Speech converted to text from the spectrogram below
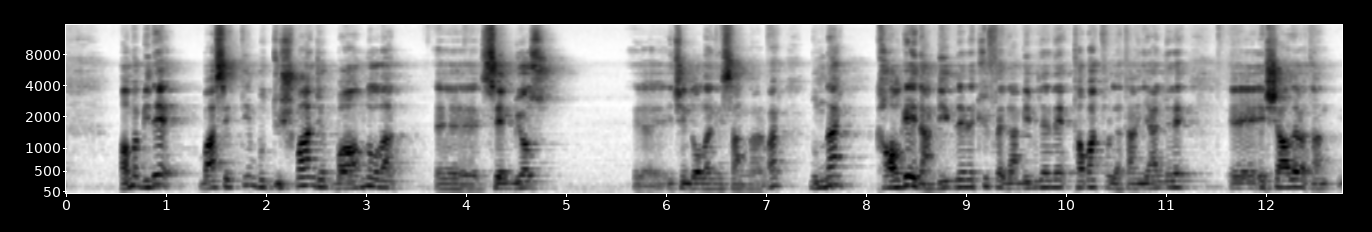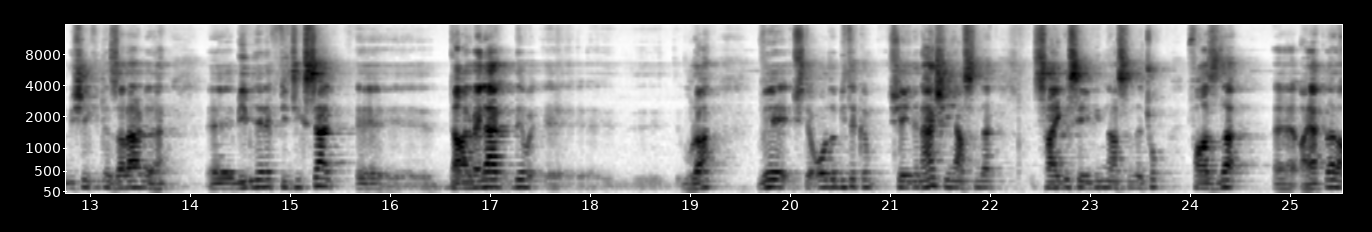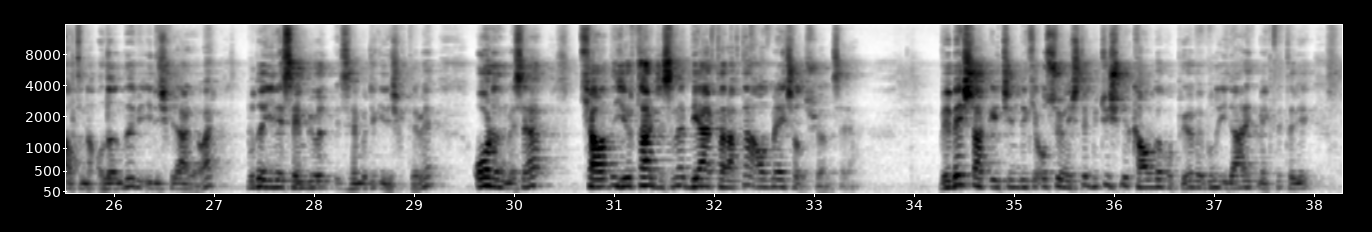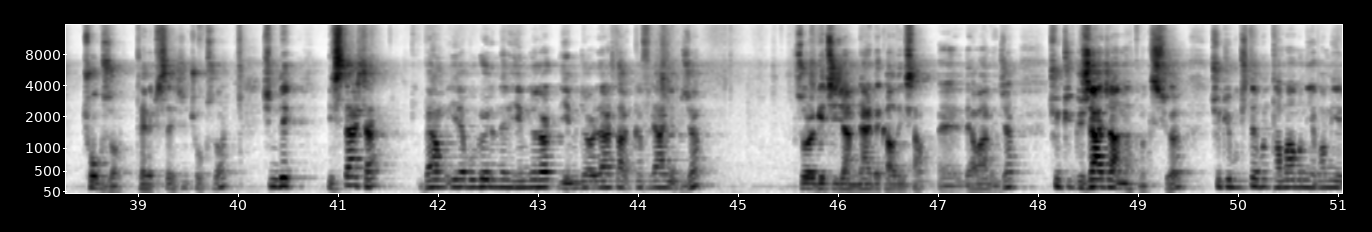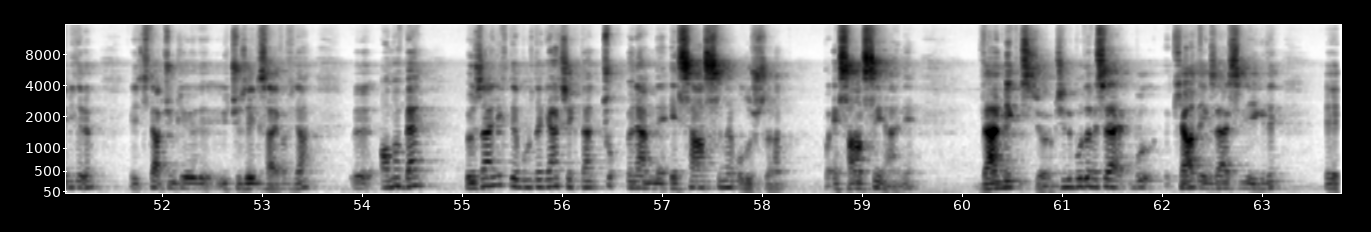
Ama bir de bahsettiğim bu düşmanca bağımlı olan e, sembiyoz e, içinde olan insanlar var. Bunlar kavga eden, birbirlerine küfreden, birbirlerine tabak fırlatan, yerlere e, eşyalar atan, bir şekilde zarar veren, e, birbirlerine fiziksel e, darbeler de e, vuran ve işte orada bir takım şeylerin her şeyin aslında saygı sevginin aslında çok fazla e, ayaklar altına alındığı bir ilişkiler de var. Bu da yine sembiyo, sembotik ilişki tabii. Orada da mesela kağıdı yırtarcasına diğer taraftan almaya çalışıyor mesela. Ve 5 dakika içindeki o süreçte müthiş bir kavga kopuyor ve bunu idare etmek de tabii çok zor. Terapistler için çok zor. Şimdi istersen ben yine bu bölümleri 24 24'er dakika falan yapacağım. Sonra geçeceğim nerede kaldıysam e, devam edeceğim. Çünkü güzelce anlatmak istiyorum. Çünkü bu kitabın tamamını yapamayabilirim. E, kitap çünkü öyle 350 sayfa falan. E, ama ben özellikle burada gerçekten çok önemli esasını oluşturan, bu esansı yani vermek istiyorum. Şimdi burada mesela bu kağıt egzersiziyle ilgili e,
